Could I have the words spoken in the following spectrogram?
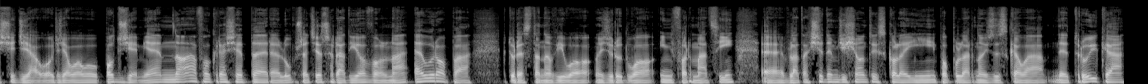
się działo, działało podziemie, no a w okresie PRL-u przecież Radio Wolna Europa, które stanowiło źródło informacji. E, W latach 70. z kolei popularność zyskała e, trójka,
